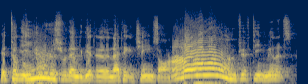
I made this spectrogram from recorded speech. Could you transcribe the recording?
it took years for them to get there. And I take a chainsaw in 15 minutes,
